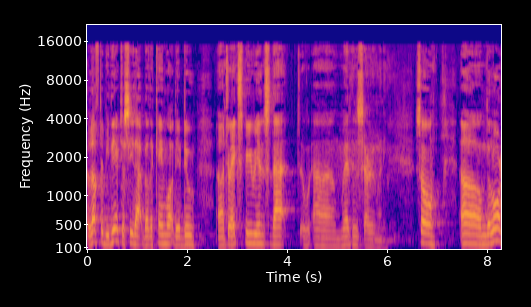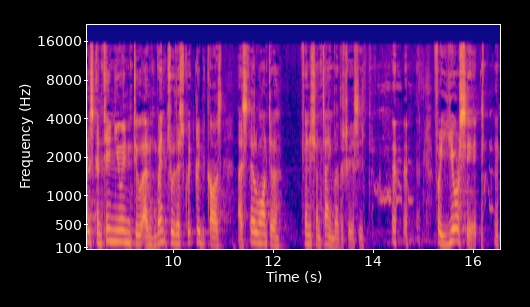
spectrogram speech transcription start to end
I'd love to be there to see that, Brother Ken, what they do uh, to experience that um, wedding ceremony. So um, the Lord is continuing to, I went through this quickly because I still want to finish on time, Brother Tracy, for your sake.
